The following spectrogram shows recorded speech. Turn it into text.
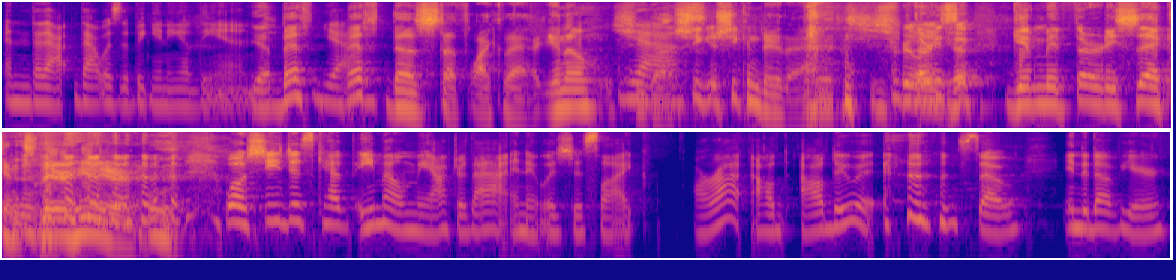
and that that was the beginning of the end. Yeah, Beth. Yeah. Beth does stuff like that. You know. She Yeah. does. She she can do that. She's really good. sec- give me thirty seconds. They're here. well, she just kept emailing me after that, and it was just like, all right, I'll I'll do it. so ended up here.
